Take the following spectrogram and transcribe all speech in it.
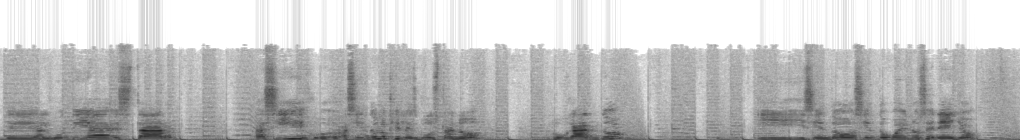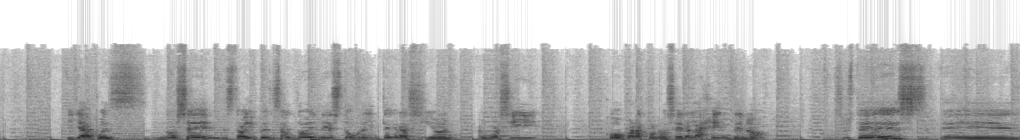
de algún día estar así, haciendo lo que les gusta, ¿no? Jugando y siendo, siendo buenos en ello. Y ya, pues, no sé, estaba ahí pensando en esto, una integración, algo así como para conocer a la gente, ¿no? Si ustedes eh,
